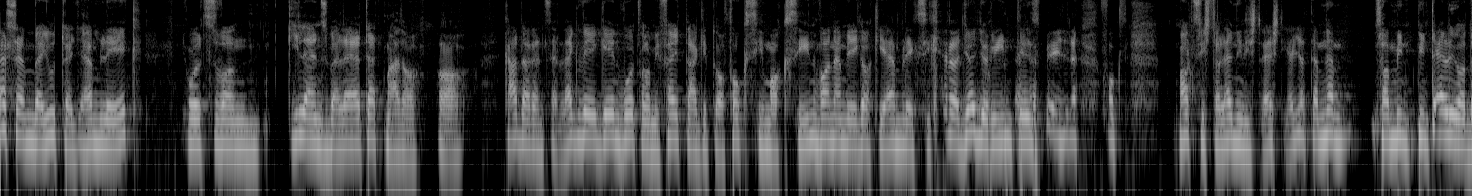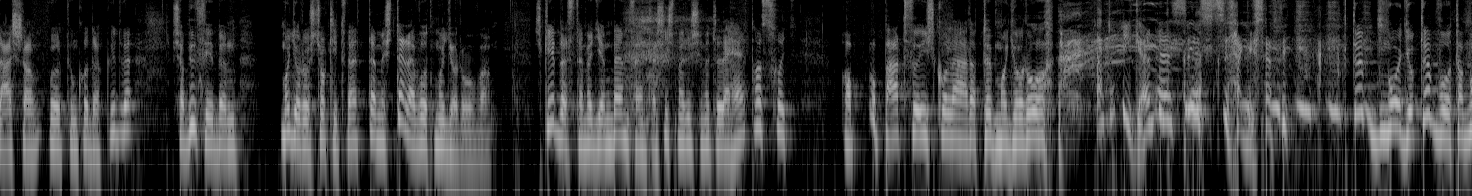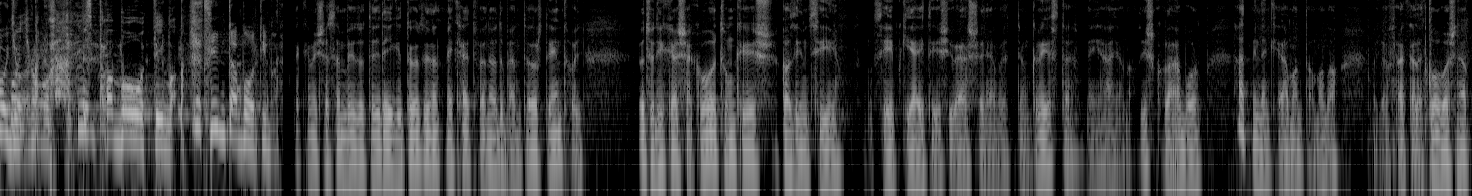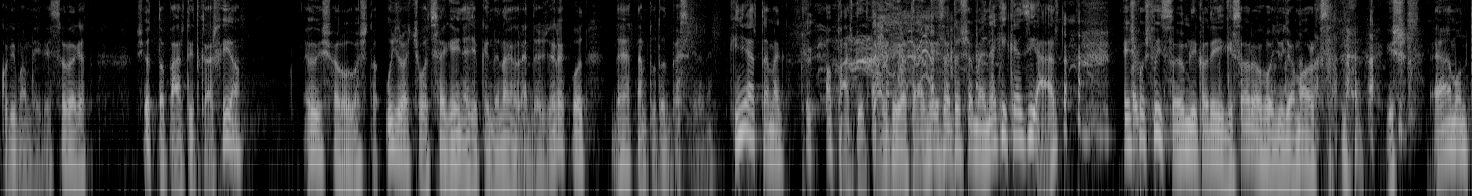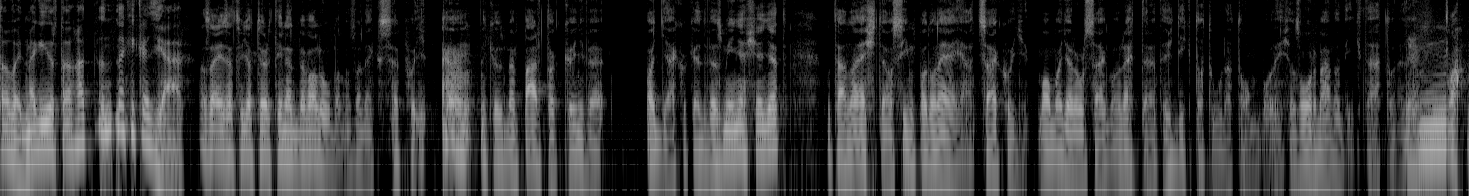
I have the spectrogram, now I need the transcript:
Eszembe jut egy emlék, 89-ben lehetett, már a, a Kádár rendszer legvégén volt valami fejtágító, a Foxy Maxin, van-e még, aki emlékszik erre a gyönyörű intézményre, Fox, marxista, leninista esti egyetem, nem, szóval mint, mint előadásra voltunk oda küldve, és a büfében magyaros csokit vettem, és tele volt magyaróval. És kérdeztem egy ilyen benfentes ismerősömet, lehet az, hogy a, a pártfőiskolára több magyarul. Hát igen, ez, ez egészen több, magyar, több volt a magyarul. Mint a bótiba. Mint a bótiba. Nekem is eszembe jutott egy régi történet, még 75-ben történt, hogy ötödikesek voltunk, és Kazinci szép kiejtési versenyen vettünk részt, néhányan az iskolából. Hát mindenki elmondta maga, hogy fel kellett olvasni akkoriban még egy szöveget, és jött a pártitkár fia, ő is felolvasta. Úgy racsolt szegény, egyébként egy nagyon rendes gyerek volt, de hát nem tudott beszélni. Ki nyerte meg? A pártitkár fia természetesen, mert nekik ez járt. És most visszaömlik a régi szara, hogy ugye Marx is elmondta, vagy megírta, hát nekik ez jár. Az a helyzet, hogy a történetben valóban az a legszebb, hogy miközben pártak könyve adják a kedvezményes jegyet, utána este a színpadon eljátszák, hogy ma Magyarországon rettenetes diktatúra tombol, és az Orbán a diktátor. Ez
